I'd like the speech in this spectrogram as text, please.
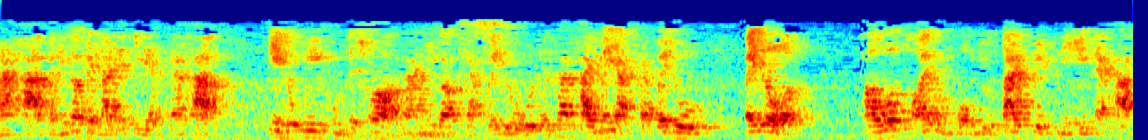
นะครับอันนี้ก็เป็นรายละเอียดนะครับนี่ลูกนี้คงจะชอบหน้านี้ก็แคปไว้ดู หรือถ้าใครไม่อยากแคปไว้ดูไปโหลด powerpoint ของผมอยู่ใต้คลิปนี้นะครับ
